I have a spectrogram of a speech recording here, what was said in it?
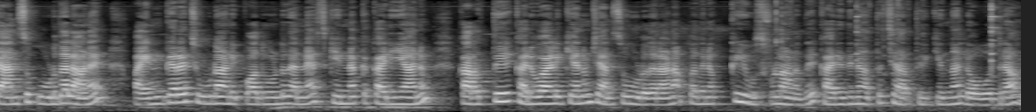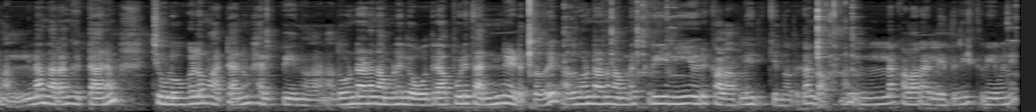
ചാൻസ് കൂടുതലാണ്. ഭയങ്കര ചൂടാണ് ഇപ്പോൾ അതുകൊണ്ട് തന്നെ സ്കിന്നൊക്കെ കരിയാനും കറുത്ത് കരുവാളിക്കാനും ചാൻസ് കൂടുതലാണ്. അപ്പോൾ അതിനൊക്കെ യൂസ്ഫുൾ ആണിത്. കരിതിനകത്ത് ചേർത്തിരിക്കുന്ന ലോദ്ര നല്ല നിറം കിട്ടാനും ചുളിവുകൾ മാറ്റാനും ഹെൽപ്പ് ചെയ്യുന്നതാണ്. അതുകൊണ്ടാണ് നമ്മൾ ലോദ്രാപ്പൊടി തന്നെ എടുത്തത്. അതുകൊണ്ടാണ് നമ്മുടെ ക്രീം ഈ ഒരു കളറിൽ ഇരിക്കുന്നത്. കണ്ടോ? നല്ല കളറല്ലേ ഇതിൽ ക്രീമിന്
